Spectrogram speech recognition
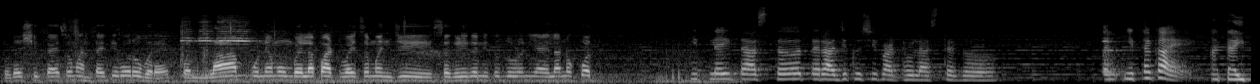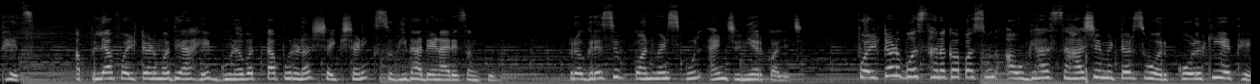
थोडं शिकायचं म्हणताय ते बरोबर आहे पण लांब पुण्या मुंबईला पाठवायचं म्हणजे सगळी गणित जुळून यायला नकोत. इथल्या इथं असतं तर राजी खुशी पाठवलं असतं ग. तर इथं काय? आहे? आता इथेच. आपल्या फलटणमध्ये आहे गुणवत्तापूर्ण शैक्षणिक सुविधा देणारे संकुल. Progressive convent school and junior college Phaltan bus स्थानकापासून अवघ्या सहाशे मीटर्सवर कोळकी येथे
